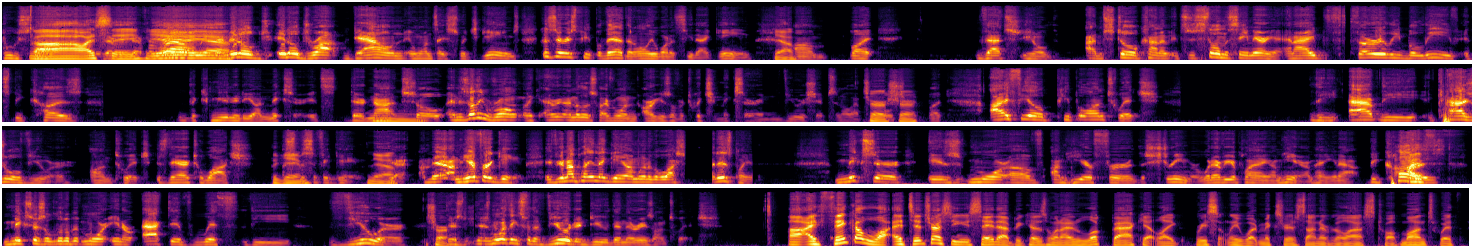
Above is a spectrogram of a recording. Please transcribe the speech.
boost Oh, I see. Yeah, yeah, yeah. it'll it'll drop down and once I switch games because there is people there that only want to see that game. Yeah. Um, but that's you know I'm still kind of it's just still in the same area, and I thoroughly believe it's because the community on Mixer. It's they're not Mm. so, and there's nothing wrong. Like every, I know this why everyone argues over Twitch and Mixer and viewerships and all that. Sure, bullshit, sure. But I feel people on Twitch, the ab, the casual viewer on Twitch is there to watch The a game. specific game. Yeah. I'm there. I'm here for a game. If you're not playing that game, I'm going to go watch that is playing. Mixer is more of I'm here for the streamer. Whatever you're playing, I'm here. I'm hanging out because Mixer's a little bit more interactive with the viewer. Sure. There's there's more things for the viewer to do than there is on Twitch. Uh, I think a lot. It's interesting you say that because when I look back at like recently what Mixer has done over the last 12 months with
